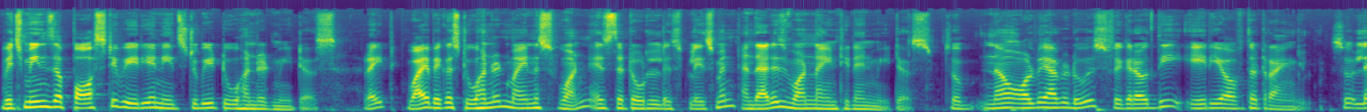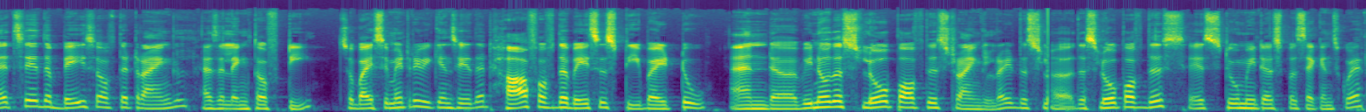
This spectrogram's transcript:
which means the positive area needs to be 200 meters, right? Why? Because 200 minus 1 is the total displacement and that is 199 meters. So now all we have to do is figure out the area of the triangle. So let's say the base of the triangle has a length of t. So by symmetry, we can say that half of the base is t by 2 and uh, we know the slope of this triangle, right? The, sl uh, the slope of this is 2 meters per second square.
